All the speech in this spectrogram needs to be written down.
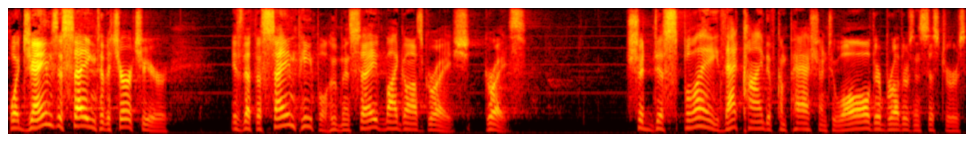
What James is saying to the church here is that the same people who've been saved by God's grace, grace should display that kind of compassion to all their brothers and sisters,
